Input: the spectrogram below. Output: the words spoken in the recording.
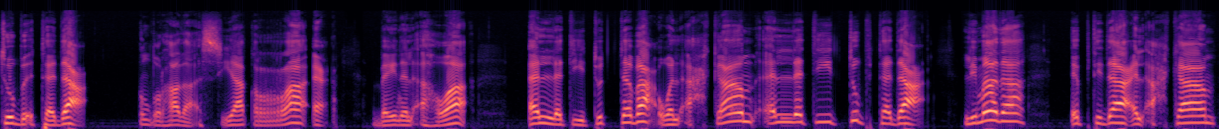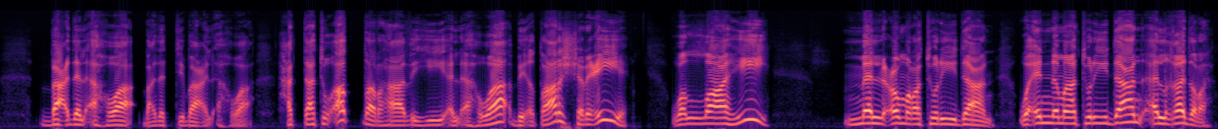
تبتدع. انظر هذا السياق الرائع بين الأهواء التي تتبع والأحكام التي تبتدع. لماذا ابتداع الأحكام بعد الأهواء بعد اتباع الأهواء؟ حتى تؤطر هذه الأهواء بإطار الشرعية. والله ما العمر تريدان وإنما تريدان الغدرة.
